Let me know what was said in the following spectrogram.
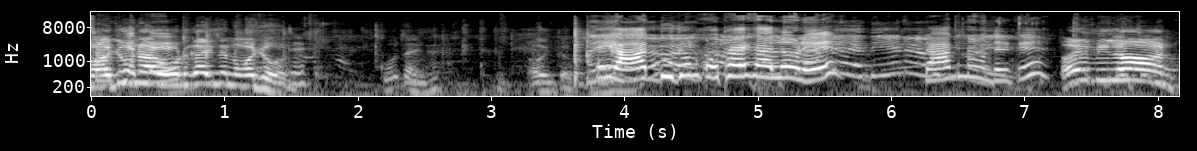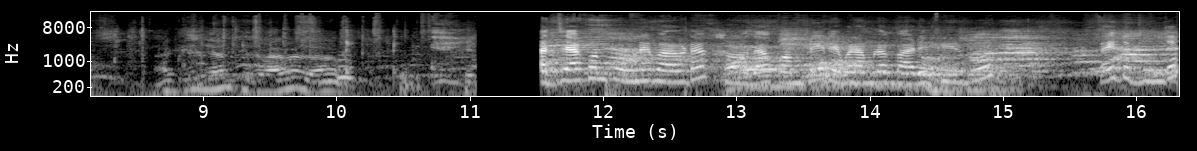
ছজন আর ওর গাড়িতে নজন। কোথায়? এই আর দুজন কোথায় গেল রে? ডাক না ওদেরকে। ওই মিলন। আজ এখন পৌনে বারোটা, খাওয়া দাওয়া কমপ্লিট এবার আমরা বাড়ি ফিরবো। তাই তো গুঞ্জা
